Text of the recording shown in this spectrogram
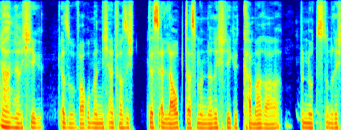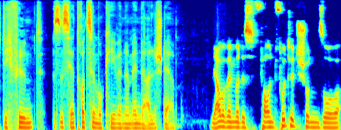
ah, eine richtige, also warum man nicht einfach sich das erlaubt, dass man eine richtige Kamera benutzt und richtig filmt. Es ist ja trotzdem okay, wenn am Ende alle sterben. Ja, aber wenn man das Found Footage schon so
